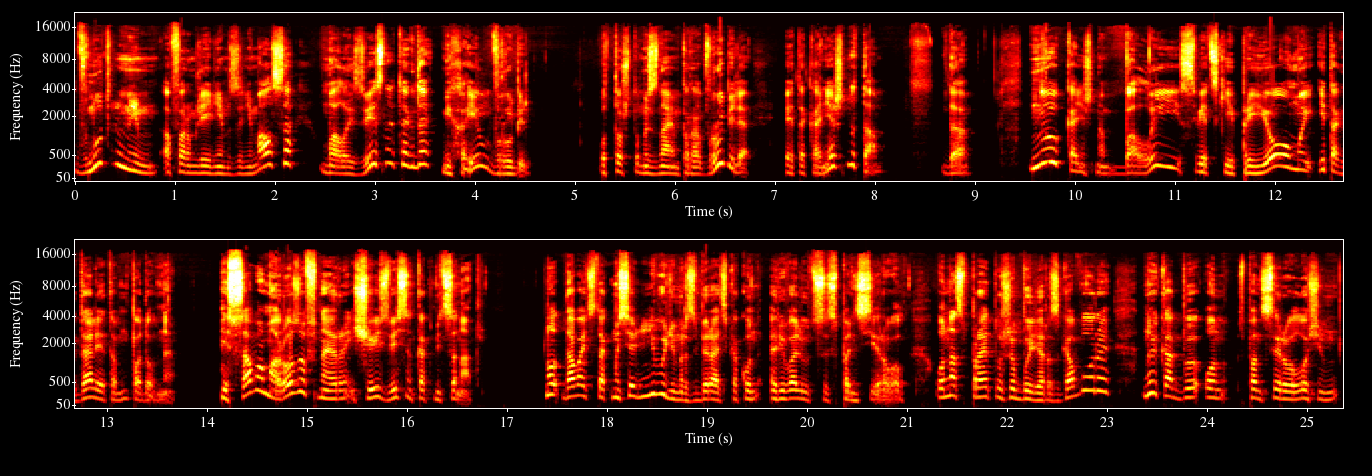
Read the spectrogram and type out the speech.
внутренним оформлением занимался малоизвестный тогда Михаил Врубель. Вот то, что мы знаем про Врубеля, это, конечно, там, да. Ну, конечно, балы, светские приемы и так далее и тому подобное. И Сава Морозов, наверное, еще известен как меценат – ну, давайте так, мы сегодня не будем разбирать, как он революцию спонсировал. У нас про это уже были разговоры, ну и как бы он спонсировал очень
